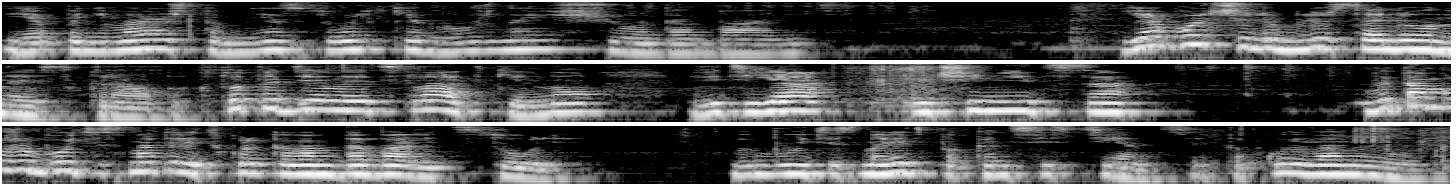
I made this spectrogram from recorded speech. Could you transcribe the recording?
я понимаю, что мне сольки нужно еще добавить. Я больше люблю соленые скрабы. Кто-то делает сладкие, но ведь я ученица... Вы там уже будете смотреть, сколько вам добавить соли. Вы будете смотреть по консистенции, какой вам нужно.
